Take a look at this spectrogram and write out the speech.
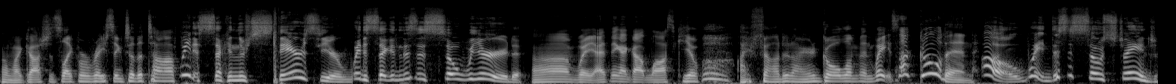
Oh my gosh, it's like we're racing to the top. Wait a second, there's stairs here. Wait a second, this is so weird. Uh, wait, I think I got lost, Kio. I found an iron golem. And wait, it's not golden. Oh, wait, this is so strange.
